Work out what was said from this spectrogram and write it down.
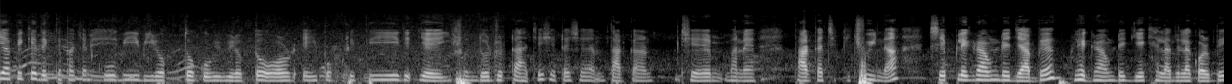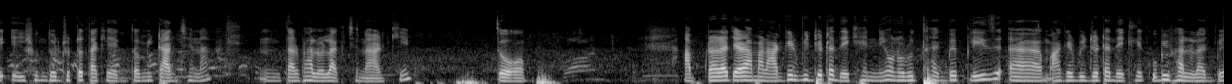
ইয়াপিকে দেখতে পাচ্ছেন, খুবই বিরক্ত খুবই বিরক্ত। ওর এই প্রকৃতির যে এই সৌন্দর্যটা আছে, সেটা সে, তার সে মানে তার কাছে কিছুই না। সে প্লেগ্রাউন্ডে যাবে প্লেগ্রাউন্ডে গিয়ে খেলাধুলা করবে। এই সৌন্দর্যটা তাকে একদমই টানছে না। তার ভালো লাগছে না আর কি। তো আপনারা যারা আমার আগের ভিডিওটা দেখেননি, অনুরোধ থাকবে প্লিজ আগের ভিডিওটা দেখলে খুবই ভালো লাগবে।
